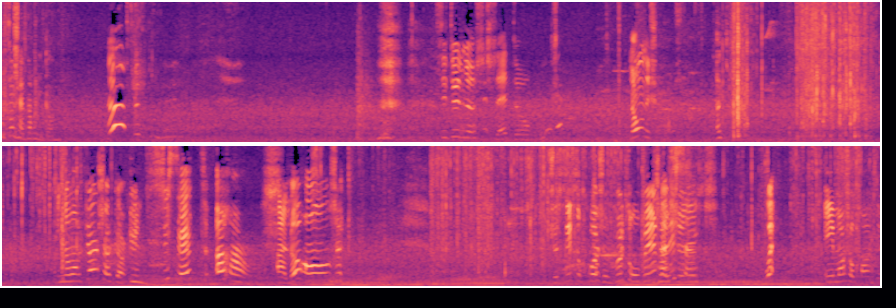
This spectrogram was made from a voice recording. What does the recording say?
C'est comme ça, j'adore les gommes. Ah, c'est une sucette rouge. Là, on échange. Ok. Il nous manque un chacun. Une sucette orange. À l'orange. Je sais sur quoi je veux tomber. J'en ai mais je- cinq. Ouais. Et moi, j'en prends un dernier.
